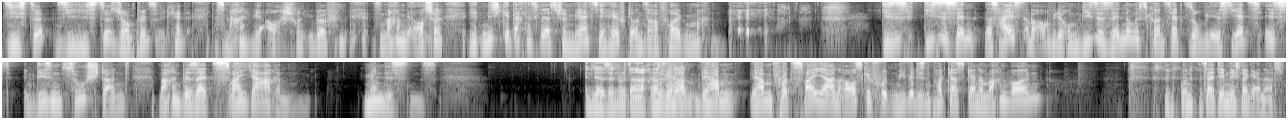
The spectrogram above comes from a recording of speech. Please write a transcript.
Siehste, siehste, John Pünz kennt, das machen wir auch schon über, das machen wir auch schon. Ich hätte nicht gedacht, dass wir das schon mehr als die Hälfte unserer Folgen machen. Dieses, dieses Send, das heißt aber auch wiederum, dieses Sendungskonzept, so wie es jetzt ist, in diesem Zustand, machen wir seit zwei Jahren. Mindestens. In der Sendung danach Also wir haben, wir haben, wir haben vor zwei Jahren rausgefunden, wie wir diesen Podcast gerne machen wollen. Und seitdem nichts mehr geändert.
